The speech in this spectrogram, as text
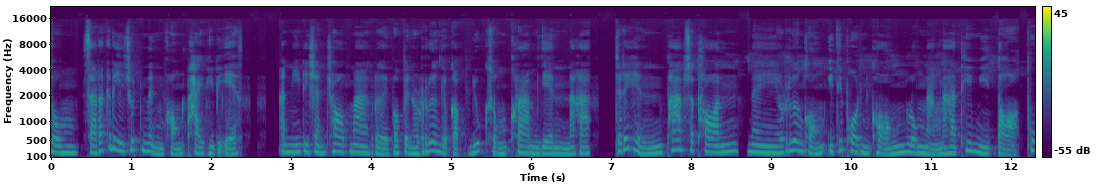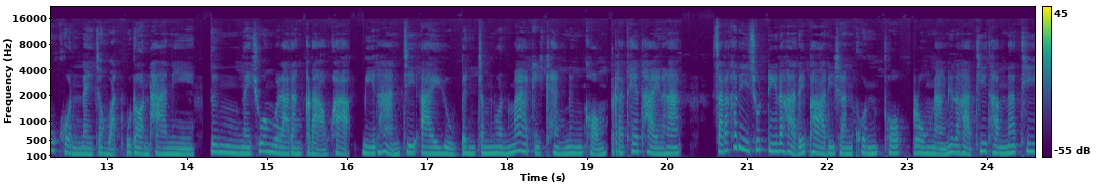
ชมสารคดีชุดหนึ่งของไทย PBS อันนี้ดิฉันชอบมากเลย เพราะเป็นเรื่องเกี่ยวกับยุคสงครามเย็นนะคะ จะได้เห็นภาพสะท้อนในเรื่องของอิทธิพลของโรงหนังนะคะ ที่มีต่อผู้คนในจังหวัดอุดรธานี ซึ่งในช่วงเวลาดังกล่าวค่ะ มีทหาร GI อยู่เป็นจำนวนมากอีกแห่งหนึ่งของประเทศไทยนะคะสารคดีชุดนี้แหละค่ะได้พาดิฉันค้นพบโรงหนังนี่แหละค่ะที่ทำหน้าที่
